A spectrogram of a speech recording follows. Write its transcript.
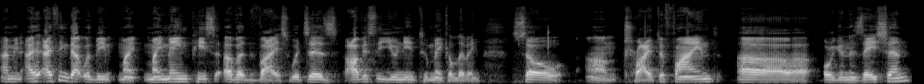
I mean, I, I, think that would be my, my main piece of advice, which is obviously you need to make a living. So um, try to find a organization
